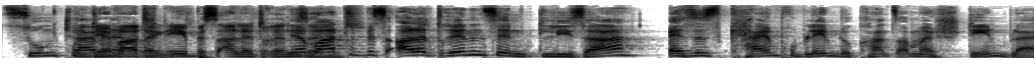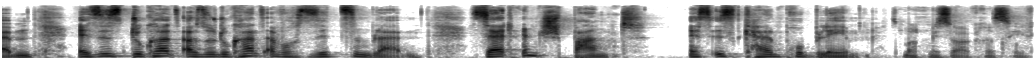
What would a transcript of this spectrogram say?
zum Terminal der wartet bringt. eh, bis alle drin der sind. Der wartet, bis alle drin sind, Lisa. Es ist kein Problem, du kannst auch mal stehen bleiben. Es ist, du kannst, also du kannst einfach sitzen bleiben. Seid entspannt. Es ist kein Problem. das macht mich so aggressiv.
